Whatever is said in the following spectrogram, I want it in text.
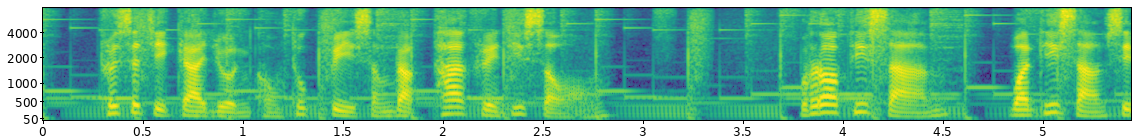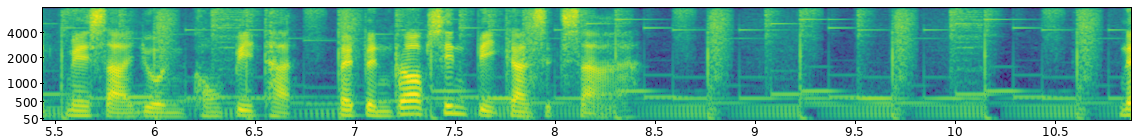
10 พฤศจิกายนของทุกปีสำหรับภาคเรียนที่ 2 รอบที่ 3 วันที่ 30 เมษายนของปีถัดไปเป็นรอบสิ้นปีการศึกษา ใน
